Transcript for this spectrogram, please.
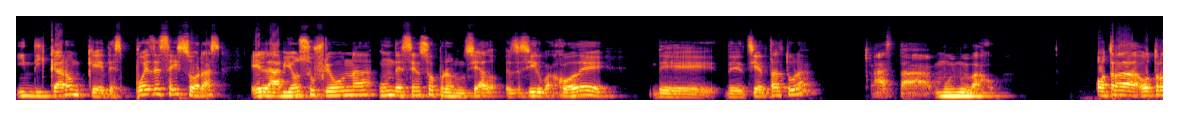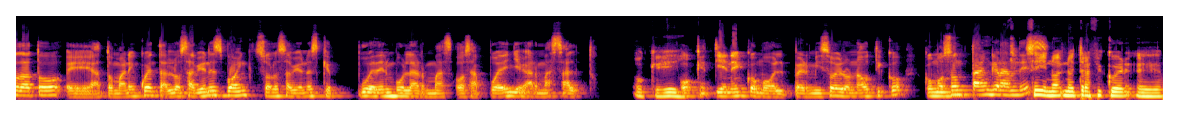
indicaron que después de seis horas el avión sufrió una, un descenso pronunciado, es decir, bajó de, de, de cierta altura hasta muy, muy bajo. Otra, otro dato eh, a tomar en cuenta, los aviones Boeing son los aviones que pueden volar más, o sea, pueden llegar más alto Ok. o que tienen como el permiso aeronáutico, como son tan grandes. Sí, no, no hay tráfico. eh,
